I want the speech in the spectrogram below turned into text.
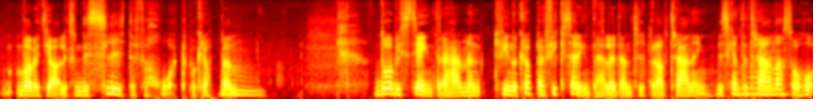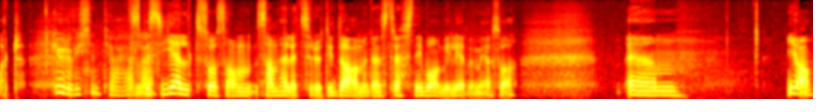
vad vet jag, liksom, det sliter för hårt på kroppen. Då visste jag inte det här men kvinnokroppen fixar inte heller den typen av träning. Vi ska inte träna så hårt. Gud det visste inte jag heller. Speciellt så som samhället ser ut idag med den stressnivån vi lever med och så. Ehm, ja,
